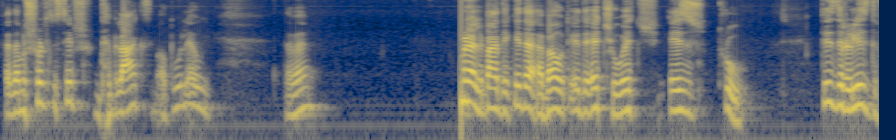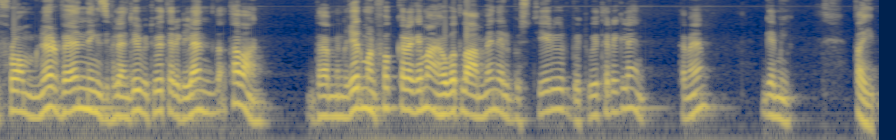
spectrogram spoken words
فده مش short stature ده بالعكس يبقى طويل قوي تمام؟ النمرة اللي بعد كده about ADH which is true. It is released from nerve endings في ال anterior pituitary gland. لا طبعا. ده من غير ما نفكر يا جماعة. هو بيطلع من ال posterior pituitary gland. تمام؟ جميل. طيب.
